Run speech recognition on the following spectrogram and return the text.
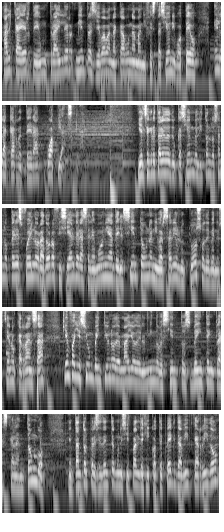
al caer de un tráiler mientras llevaban a cabo una manifestación y boteo en la carretera Cuapiaxca. Y el secretario de Educación, Melitón Lozano Pérez, fue el orador oficial de la ceremonia del 101 aniversario luctuoso de Venustiano Carranza, quien falleció un 21 de mayo del 1920 en Tlaxcalantongo. En tanto, el presidente municipal de Jicotepec, David Garrido,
